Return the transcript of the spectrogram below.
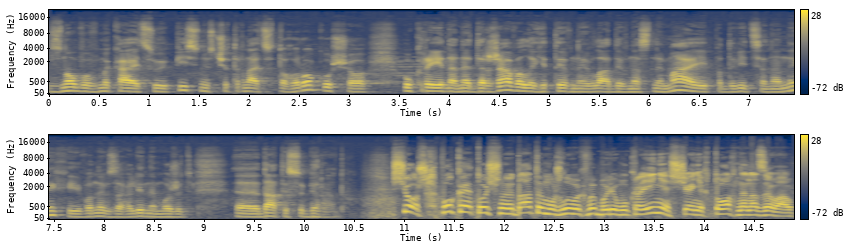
Знову вмикають свою пісню з 2014 року, що Україна не держава, легітимної влади в нас немає. І подивіться на них, і вони взагалі не можуть е, дати собі раду. Що ж, поки точної дати можливих виборів в Україні ще ніхто не називав.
